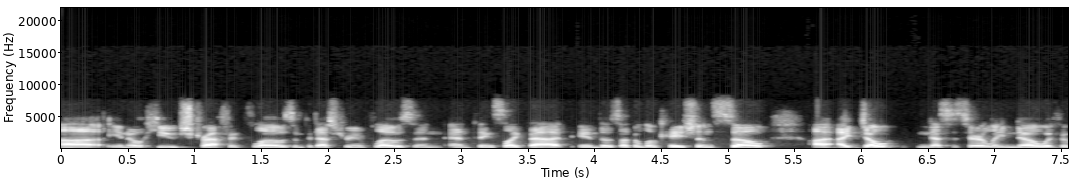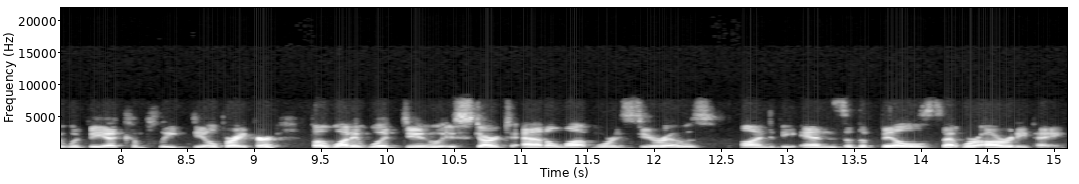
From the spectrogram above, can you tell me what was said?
uh, you know, huge traffic flows and pedestrian flows and, and things like that in those other locations. So uh, I don't necessarily know if it would be a complete deal breaker, but what it would do is start to add a lot more zeros onto the ends of the bills that we're already paying.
